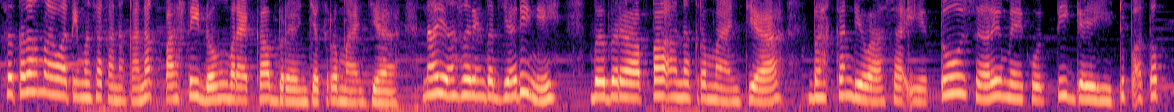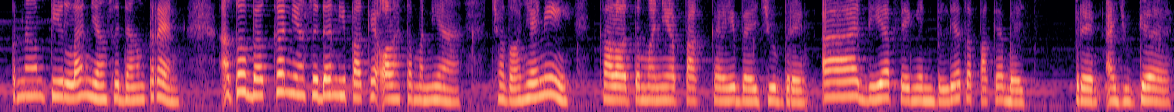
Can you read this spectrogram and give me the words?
Setelah melewati masa kanak-kanak, pasti dong mereka beranjak remaja. Nah, yang sering terjadi nih, beberapa anak remaja, bahkan dewasa itu sering mengikuti gaya hidup atau penampilan yang sedang tren atau bahkan yang sedang dipakai oleh temannya. Contohnya nih, kalau temannya pakai baju brand A, dia pengen beli atau pakai baju brand A juga.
